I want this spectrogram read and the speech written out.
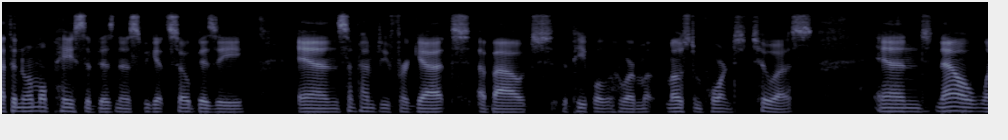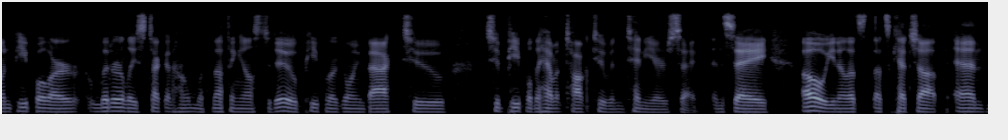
at the normal pace of business, we get so busy and sometimes we forget about the people who are mo- most important to us and now, when people are literally stuck at home with nothing else to do, people are going back to to people they haven't talked to in 10 years, say, and say, "Oh, you know, let's let's catch up." And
